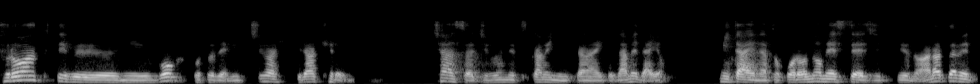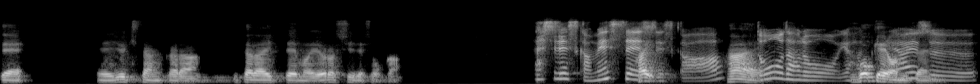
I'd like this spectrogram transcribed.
プロアクティブに動くことで道は開ける。チャンスは自分で掴みに行かないとダメだよ。みたいなところのメッセージっていうのを改めて、えー、ゆきさんからいただいてもよろしいでしょうか？私ですか？メッセージですか、はい、どうだろう？いや動けよとりあえず、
